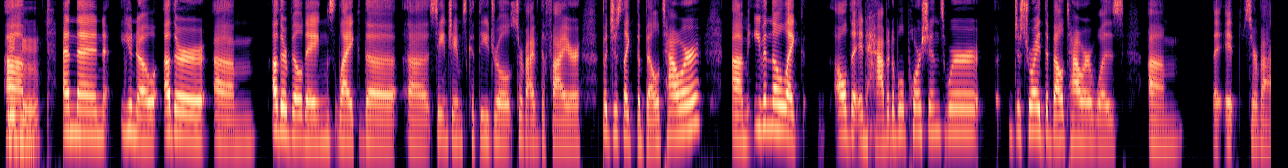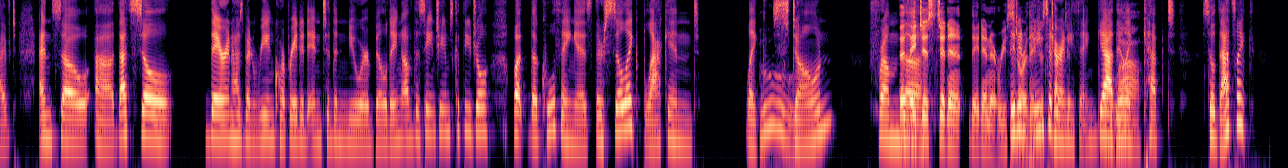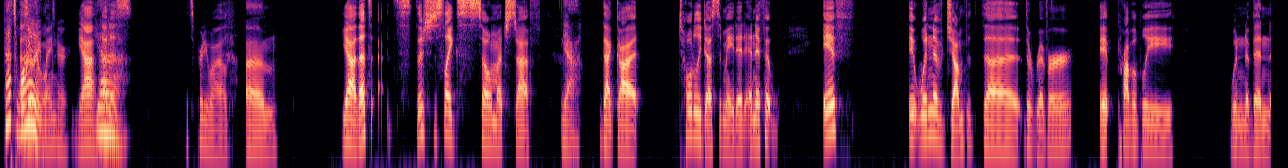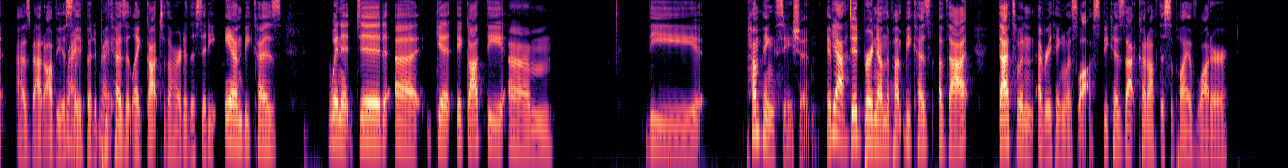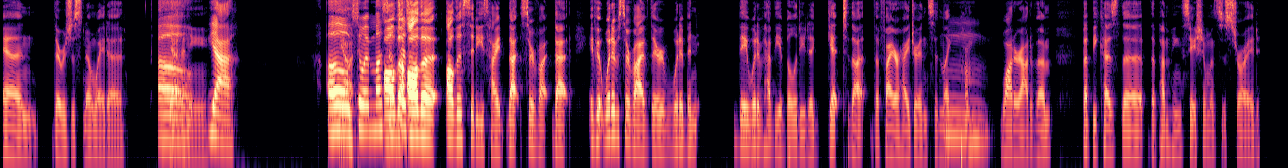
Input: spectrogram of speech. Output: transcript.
Um, Mhm. And then, you know, other um, other buildings like the uh, St. James Cathedral survived the fire, but just like the bell tower, um, even though like all the inhabitable portions were uh, destroyed, the bell tower was um it- it survived and so uh that's still there and has been reincorporated into the newer building of the st james cathedral but the cool thing is there's still like blackened like Ooh. stone from That the, they just didn't they didn't restore. they didn't they paint it or anything yeah Oh, they wow. like kept so that's like that's wild. As a reminder. Yeah, that Yeah. is that's pretty wild. Um yeah, that's it's, there's just like so much stuff yeah that got totally decimated and if it if it wouldn't have jumped the the river, it probably wouldn't have been as bad obviously, Right, but it, right. because it like got to the heart of the city and because when it did uh get it got the um the pumping station. It Yeah. did burn down the pump because of that. That's when everything was lost because that cut off the supply of water and there was just no way to oh any- yeah oh Yeah, so it must all have the just all the all the cities hide that survive that if it would have survived there would have been they would have had the ability to get to the the fire hydrants and like pump Mm. water out of them but because the the pumping station was destroyed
